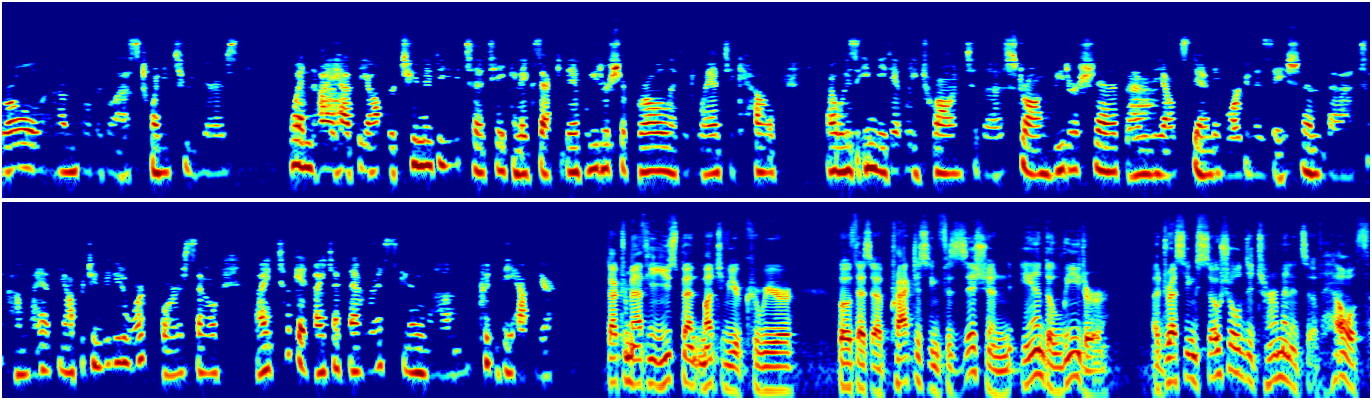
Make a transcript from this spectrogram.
role um, over the last 22 years. When I had the opportunity to take an executive leadership role at Atlantic Health, I was immediately drawn to the strong leadership and the outstanding organization that um, I had the opportunity to work for. So I took it. I took that risk and um, couldn't be happier. Dr. Mathew, you spent much of your career both as a practicing physician and a leader addressing social determinants of health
